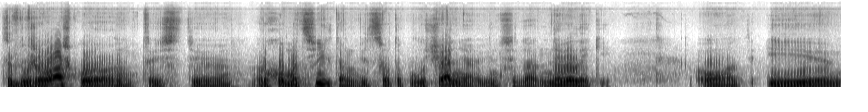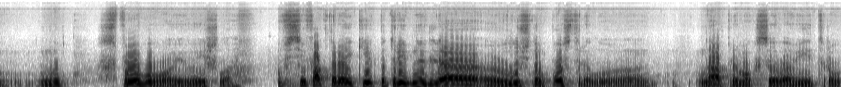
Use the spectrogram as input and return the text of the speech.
Це дуже важко. Тобто, рухома ціль, там, відсоток влучання, він завжди невеликий. От, і ну, спробував і вийшло. Всі фактори, які потрібні для е, влучного пострілу, напрямок, сила вітру,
